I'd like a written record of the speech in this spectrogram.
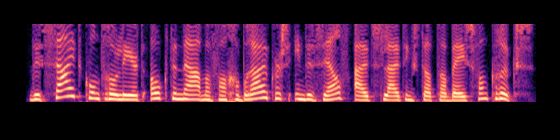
De site controleert ook de namen van gebruikers in de zelfuitsluitingsdatabase van Crux.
